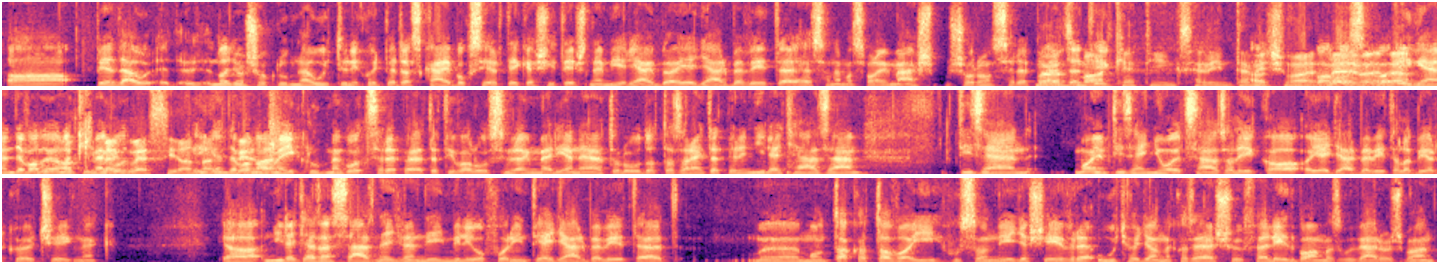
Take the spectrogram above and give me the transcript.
A, például nagyon sok klubnál úgy tűnik, hogy például a Skybox értékesítés nem írják be a jegyárbevételhez, hanem azt valami más soron szerepeltetik. Az marketing szerintem a, is van. Valószínű, mert, igen, de van olyan, aki, aki meg ott, igen, de van amelyik klub meg ott szerepelteti valószínűleg, mert ilyen eltolódott az arány. Tehát például Nyíregyházán 10, majdnem 18 a a jegyárbevétel a bérköltségnek. A Nyíregyházán 144 millió forint jegyárbevételt mondtak a tavalyi 24-es évre, úgy, hogy annak az első felét Balmazújvárosban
